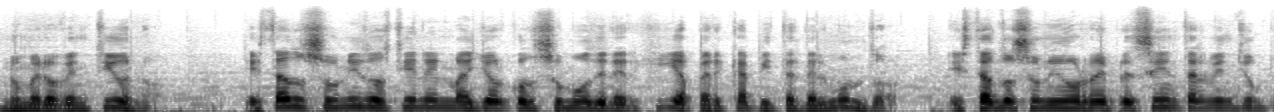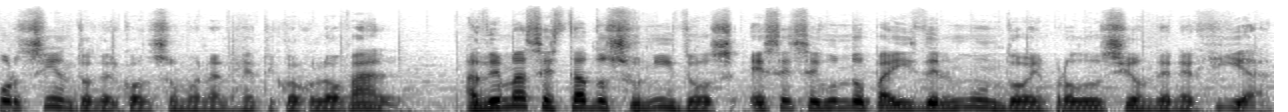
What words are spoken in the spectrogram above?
Número 21 Estados Unidos tiene el mayor consumo de energía per cápita del mundo. Estados Unidos representa el 21% del consumo energético global. Además, Estados Unidos es el segundo país del mundo en producción de energía,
